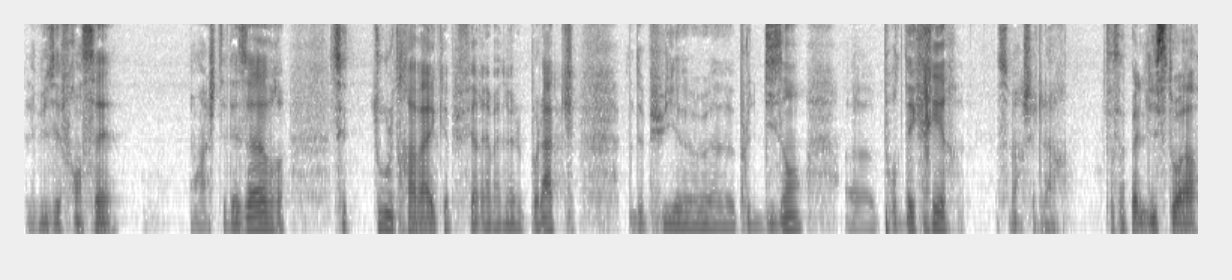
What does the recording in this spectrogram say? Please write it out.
les musées français ont acheté des œuvres, c'est tout le travail qu'a pu faire Emmanuel Pollack depuis euh, plus de dix ans euh, pour décrire ce marché de l'art. Ça s'appelle l'histoire.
